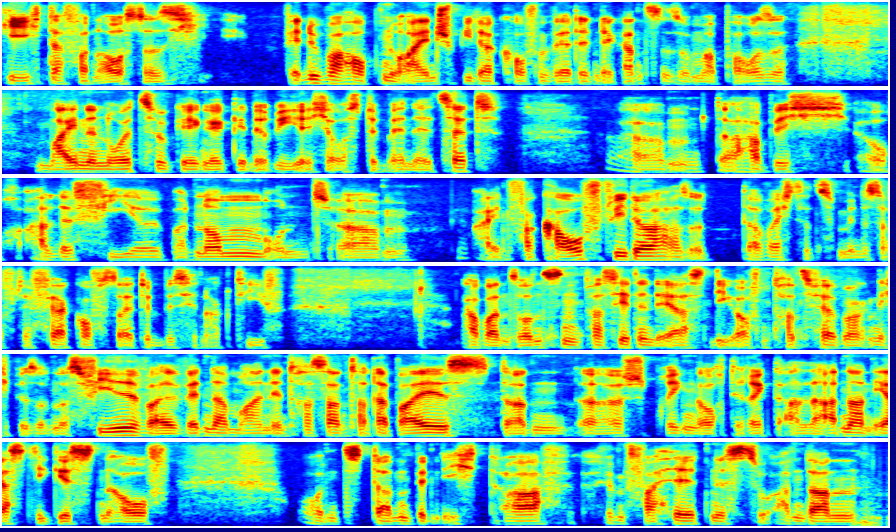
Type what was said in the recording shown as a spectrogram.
gehe ich davon aus, dass ich, wenn überhaupt, nur einen Spieler kaufen werde in der ganzen Sommerpause. Meine Neuzugänge generiere ich aus dem NLZ. Ähm, da habe ich auch alle vier übernommen und ähm, einen verkauft wieder. Also da war ich dann zumindest auf der Verkaufsseite ein bisschen aktiv. Aber ansonsten passiert in der ersten Liga auf dem Transfermarkt nicht besonders viel, weil wenn da mal ein interessanter dabei ist, dann äh, springen auch direkt alle anderen Erstligisten auf. Und dann bin ich da im Verhältnis zu anderen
